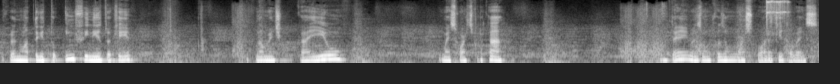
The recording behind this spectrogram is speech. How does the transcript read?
Sofrendo um atrito infinito aqui. Finalmente caiu. Mais fortes pra cá. Não tem, mas vamos fazer um more score aqui, talvez.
